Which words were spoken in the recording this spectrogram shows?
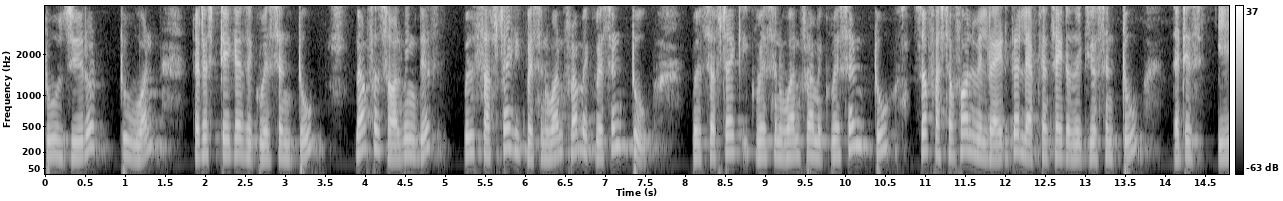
2021 let us take as equation 2 now for solving this we'll subtract equation 1 from equation 2 we'll subtract equation 1 from equation 2 so first of all we'll write the left hand side of the equation 2 that is a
